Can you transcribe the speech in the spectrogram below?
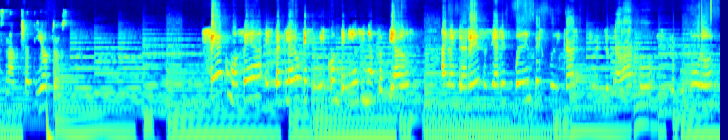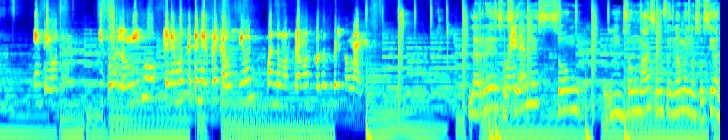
Snapchat y otros. Sea como sea, está claro que subir contenidos inapropiados a nuestras redes sociales pueden perjudicar nuestro trabajo, nuestro futuro, entre otras. Y por lo mismo tenemos que tener precaución cuando mostramos cosas personales. Las redes sociales son, son más un fenómeno social,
